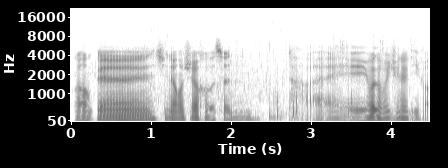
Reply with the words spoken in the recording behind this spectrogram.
OK，现在我需要合成台，我得回去那地方。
